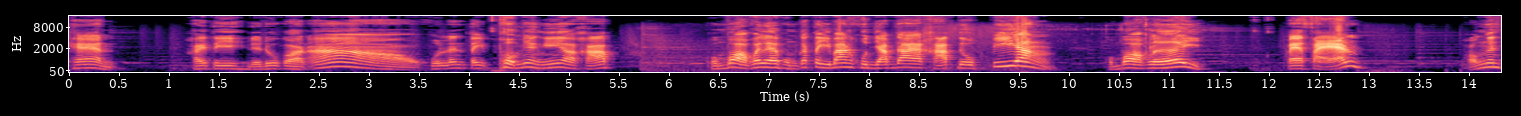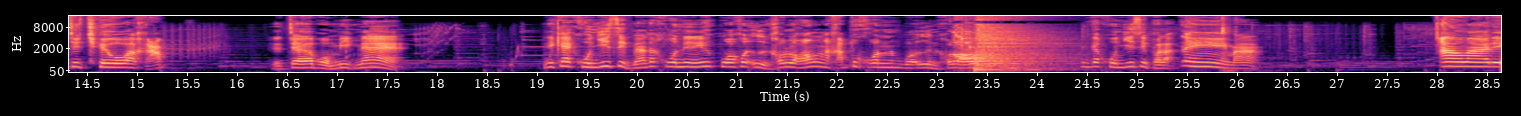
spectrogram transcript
แค้น ใครตี เดี๋ยวดูก่อน อ้าว คุณเล่นตี ผมอย่างนี้อะครับ ผมบอกไว้เลย ผมก็ตีบ้านคุณยับได้ครับ ดูเปี้ยง ผมบอกเลยแปดแสน ของเงินชิวๆอะครับ เดี๋ยวเจอผมอีกแน่ นี่แค่คูณยี่สิบนะ ถ้าคูณนี้กลัวคนอื่นเขาร้องอะครับ ทุกคนกลัวอื่นเขาร้องนี่แค่คูณยี่สิบพอละนี่มา เอามาดิ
